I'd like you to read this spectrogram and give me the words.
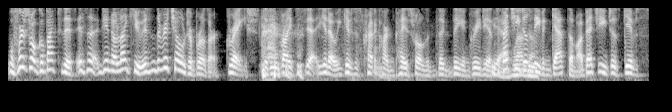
well, first of all, go back to this. Isn't it, you know, like you, isn't the rich older brother great that he writes? yeah, you know, he gives his credit card and pays for all the, the, the ingredients. I Yeah, bet you he doesn't done. even get them. I bet you he just gives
